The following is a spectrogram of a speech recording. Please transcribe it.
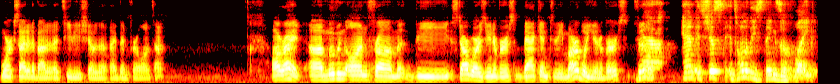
more excited about a TV show than I've been for a long time. All right, uh, moving on from the Star Wars universe back into the Marvel universe. Phil, Yeah, and it's just it's one of these things of like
